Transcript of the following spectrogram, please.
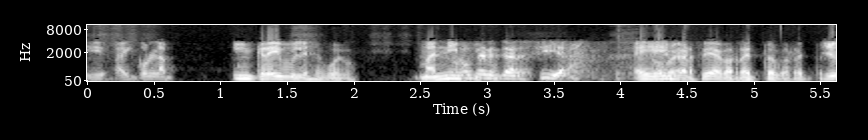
Y ahí con la... Increíble ese juego. Magnífico. Robert García. Ey, García, correcto, correcto. Yo,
